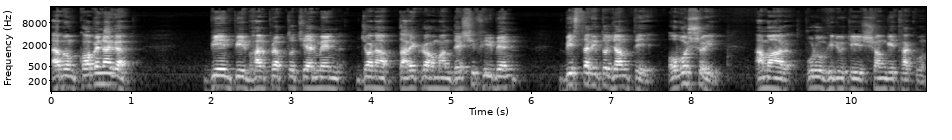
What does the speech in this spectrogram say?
এবং কবে নাগাদ বিএনপির ভারপ্রাপ্ত চেয়ারম্যান জনাব তারেক রহমান দেশে ফিরবেন। বিস্তারিত জানতে অবশ্যই আমার পুরো ভিডিওটির সঙ্গে থাকুন।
